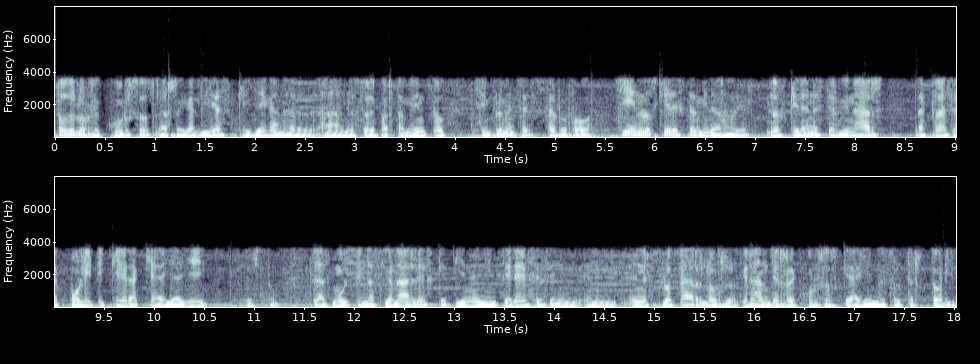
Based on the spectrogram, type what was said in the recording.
todos los recursos, las regalías que llegan a, a nuestro departamento simplemente se los roba. ¿Quién los quiere exterminar, Javier? Los quieren exterminar la clase politiquera que hay allí, ¿cierto? Las multinacionales que tienen intereses en, en, en explotar los grandes recursos que hay en nuestro territorio,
